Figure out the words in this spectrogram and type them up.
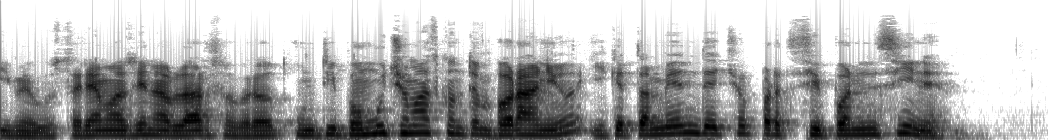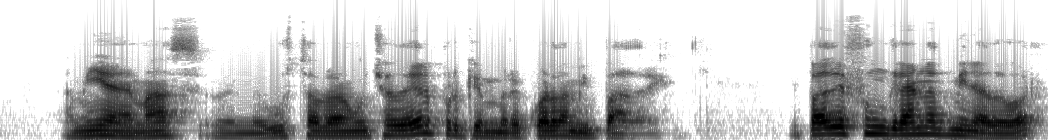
y me gustaría más bien hablar sobre un tipo mucho más contemporáneo y que también de hecho participó en el cine. A mí además me gusta hablar mucho de él porque me recuerda a mi padre. Mi padre fue un gran admirador,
